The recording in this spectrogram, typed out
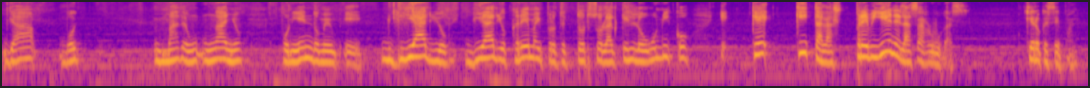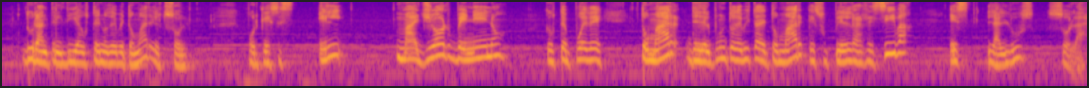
ya voy más de un, año poniéndome eh, diario, diario crema y protector solar, que es lo único eh, que quita las, previene las arrugas. Quiero que sepan, durante el día usted no debe tomar el sol, porque ese es el mayor veneno que usted puede tomar, desde el punto de vista de tomar, que su piel la reciba, es la luz solar.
